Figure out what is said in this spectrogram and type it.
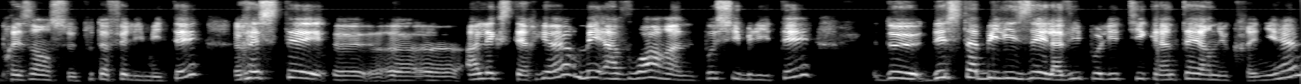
présence tout à fait limitée, rester euh, euh, à l'extérieur, mais avoir une possibilité de déstabiliser la vie politique interne ukrainienne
